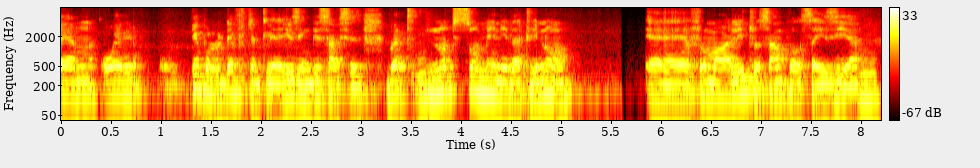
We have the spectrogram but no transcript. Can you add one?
um, well, people definitely are using these services, but not so many that we know uh, from our little sample size here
